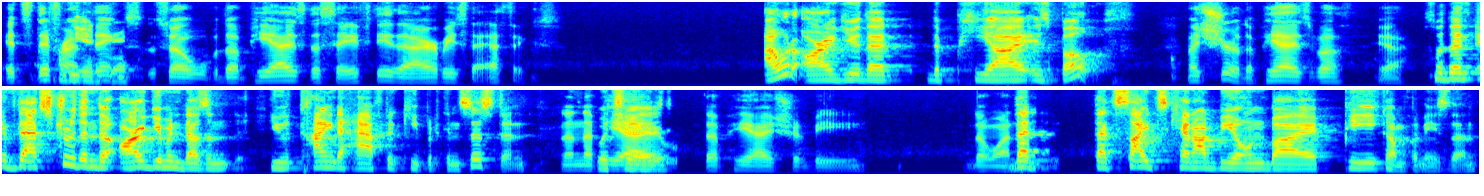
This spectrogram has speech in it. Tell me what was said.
It's different things. So the PI is the safety, the IRB is the ethics. I would argue that the PI is both. Like sure, the PI is both. Yeah. So then, if that's true, then the argument doesn't. You kind of have to keep it consistent. Then the Which PI is- the PI should be the one That that sites cannot be owned by PE companies. Then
